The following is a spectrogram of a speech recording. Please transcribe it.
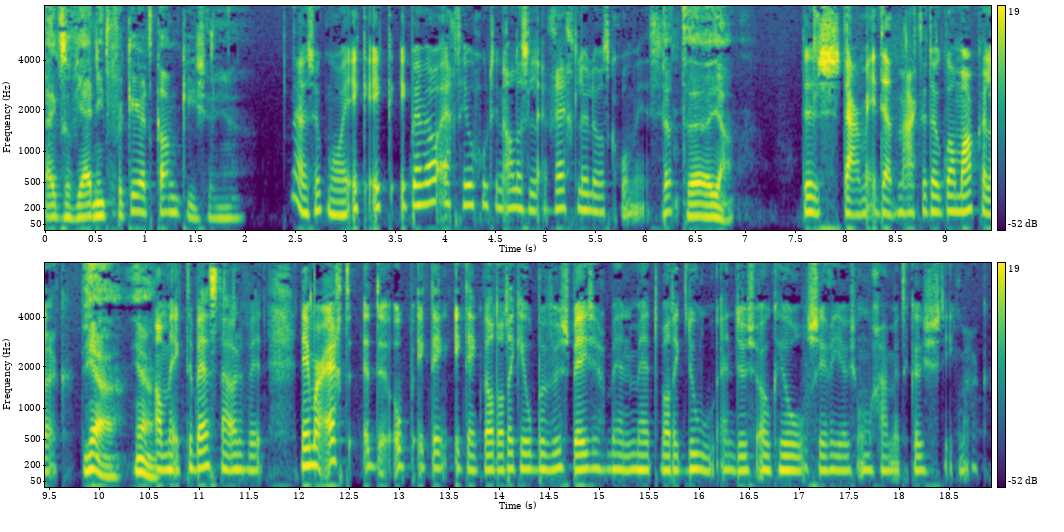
lijkt alsof jij niet verkeerd kan kiezen. Ja. Nou, dat is ook mooi. Ik, ik, ik ben wel echt heel goed in alles le- recht lullen wat krom is. Dat, eh, ja. Dus daarmee, dat maakt het ook wel makkelijk. Ja, ja. I'll make the best out of it. Nee, maar echt, de, op, ik, denk, ik denk wel dat ik heel bewust bezig ben met wat ik doe. En dus ook heel serieus omgaan met de keuzes die ik maak.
